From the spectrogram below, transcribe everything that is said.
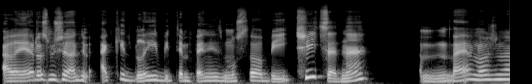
Ale ja rozmýšľam nad tým, aký dlhý by ten penis musel byť. 30, ne? Ne, možno...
